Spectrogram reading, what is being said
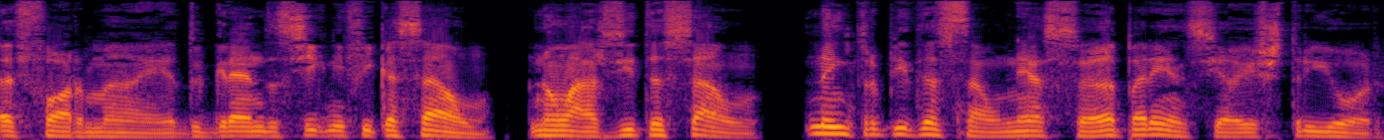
a forma é de grande significação, não há hesitação, nem trepidação nessa aparência exterior.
